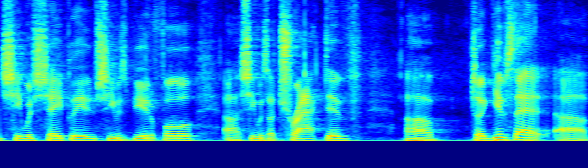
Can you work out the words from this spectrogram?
she was shapely, she was beautiful, uh, she was attractive. Uh, so it gives that uh,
